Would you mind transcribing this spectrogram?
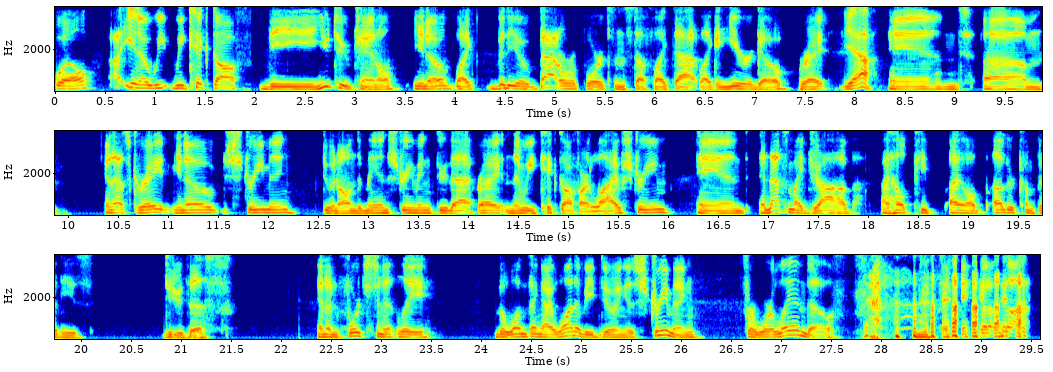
well, you know, we we kicked off the YouTube channel, you know, like video battle reports and stuff like that, like a year ago, right? Yeah. And um, and that's great, you know, streaming, doing on demand streaming through that, right? And then we kicked off our live stream, and and that's my job. I help people, I help other companies do this, and unfortunately, the one thing I want to be doing is streaming for Orlando but I'm not.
